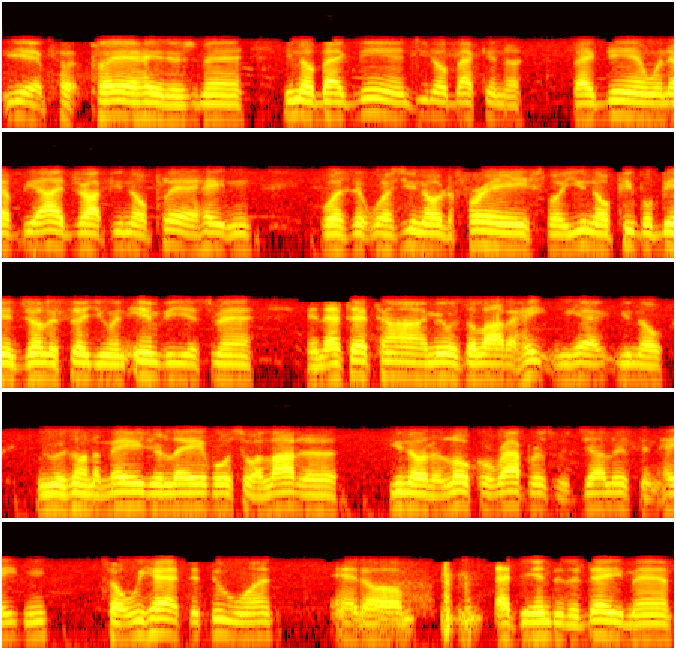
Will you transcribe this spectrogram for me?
Yeah, p- player haters, man. You know, back then, you know, back in the back then when FBI dropped, you know, player hating was it was you know the phrase for you know people being jealous of you and envious, man. And at that time, it was a lot of hate. We had, you know, we was on a major label, so a lot of you know the local rappers was jealous and hating. So we had to do one. And um at the end of the day, man,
